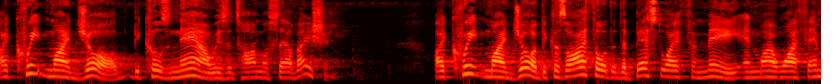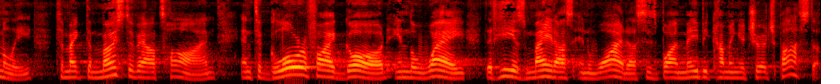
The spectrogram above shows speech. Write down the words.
I quit my job because now is a time of salvation. I quit my job because I thought that the best way for me and my wife Emily to make the most of our time and to glorify God in the way that He has made us and wired us is by me becoming a church pastor.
